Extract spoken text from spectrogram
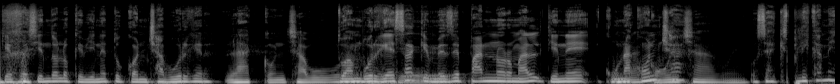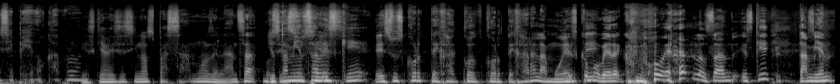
que fue siendo lo que viene tu concha burger. La concha burger. Tu hamburguesa que en vez de pan normal tiene una, concha. güey. O sea, explícame ese pedo, cabrón. Es que a veces sí nos pasamos de lanza. O Yo sea, también, ¿sabes es- qué? Eso es corteja- co- cortejar a la muerte. Es como ver, como ver a los sándwiches. Es que también,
